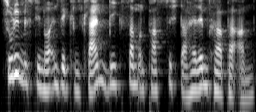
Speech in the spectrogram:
Zudem ist die Neuentwicklung klein, biegsam und passt sich daher dem Körper an.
